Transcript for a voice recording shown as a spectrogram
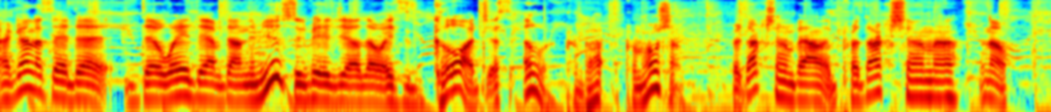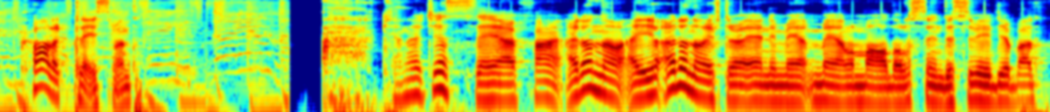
I gotta say that the way they have done the music video though is gorgeous. Oh, pro promotion, production value, production. Uh, no, product placement. Can I just say I find I don't know I I don't know if there are any ma male models in this video, but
